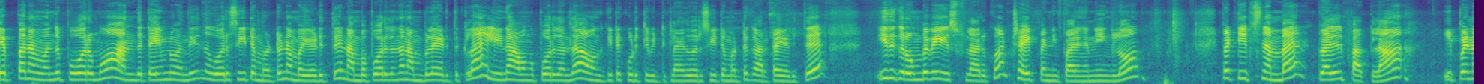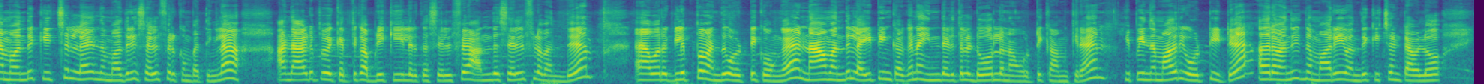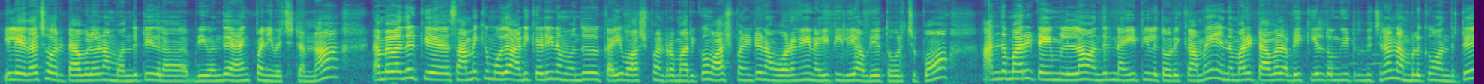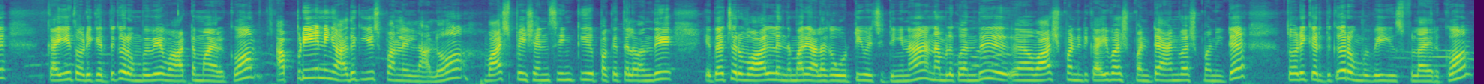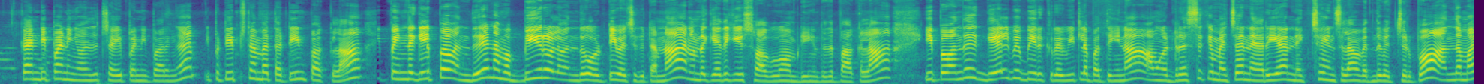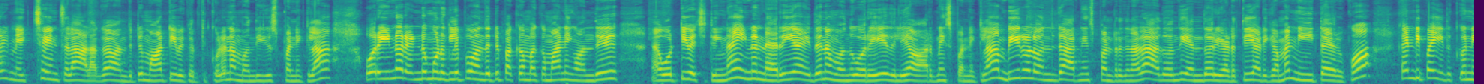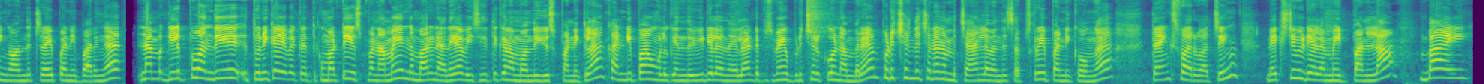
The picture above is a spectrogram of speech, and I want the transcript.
எப்போ நம்ம வந்து போகிறோமோ அந்த டைமில் வந்து இந்த ஒரு சீட்டை மட்டும் நம்ம எடுத்து நம்ம போகிறதா இருந்தால் நம்மளே எடுத்துக்கலாம். இல்லைன்னா அவங்க போகிறதா இருந்தால் அவங்கக்கிட்ட கொடுத்து விட்டுக்கலாம். இது ஒரு சீட்டை மட்டும் கரெக்டாக எடுத்து. இதுக்கு ரொம்பவே யூஸ்ஃபுல்லாக இருக்கும். ட்ரை பண்ணி பாருங்கள் நீங்களும். இப்போ டிப்ஸ் நம்பர் டுவெல் பார்க்கலாம். இப்போ நம்ம வந்து கிச்சனில் இந்த மாதிரி செல்ஃப் இருக்கும் பார்த்தீங்களா? அந்த அடுப்பு வைக்கிறதுக்கு அப்படியே கீழே இருக்க செல்ஃபு அந்த செல்ஃபில் வந்து ஒரு கிளிப்பை வந்து ஒட்டிக்கோங்க. நான் வந்து லைட்டிங்க்காக நான் இந்த இடத்துல டோரில் நான் ஒட்டி காமிக்கிறேன். இப்போ இந்த மாதிரி ஒட்டிட்டு அதில் வந்து இந்த மாதிரி வந்து கிச்சன் டவலோ இல்லை ஏதாச்சும் ஒரு டவலோ நம்ம வந்துட்டு இதில் அப்படி வந்து ஹேங் பண்ணி வச்சிட்டோம்னா நம்ம வந்து சமைக்கும் போது அடிக்கடி நம்ம வந்து கை வாஷ் பண்ணுற மாதிரி இருக்கும். வாஷ் பண்ணிவிட்டு நம்ம உடனே நைட்டிலேயே அப்படியே துவைச்சிப்போம். அந்த மாதிரி டைம்லலாம் வந்துட்டு நைட்டியில் துடைக்காமல் இந்த மாதிரி டவல் அப்படியே கீழே தொங்கிட்டு இருந்துச்சுன்னா நம்மளுக்கும் வந்துட்டு கையை துடைக்கிறதுக்கு ரொம்பவே வாட்டமாக இருக்கும். அப்படியே நீங்கள் அதுக்கு யூஸ் பண்ணலைனாலும் வாஷ் பேஷன் சிங்க்கு பக்கத்தில் வந்து ஏதாச்சும் ஒரு வாலில் இந்த மாதிரி அழகாக ஒட்டி வச்சுட்டிங்கன்னா நம்மளுக்கு வந்து வாஷ் பண்ணிவிட்டு கை வாஷ் பண்ணிட்டு ஹேண்ட் வாஷ் பண்ணிவிட்டு துடைக்கிறதுக்கு ரொம்பவே யூஸ்ஃபுல்லாக இருக்கும். கண்டிப்பாக நீங்கள் வந்து ட்ரை பண்ணி பாருங்கள் இப்போ டிப்ஸ் நம்பர் தேர்ட்டின் பார்க்கலாம். இப்போ இந்த கிளிப்பை வந்து நம்ம பீரோவில் வந்து ஒட்டி வச்சுக்கிட்டோம்னா நம்மளுக்கு எதுக்கு யூஸ் ஆகும் அப்படிங்கிறத பார்க்கலாம். இப்போ வந்து கேர்ள் பேபி இருக்கிற வீட்டில் பார்த்தீங்கன்னா அவங்க ட்ரெஸ்ஸுக்கு மெச்ச நிறைய நெக் செயின்ஸ்லாம் வந்து வச்சுருப்போம். அந்த மாதிரி நெக் செயின்ஸ் எல்லாம் அழகாக வந்துட்டு மாட்டி வைக்கிறதுக்கு கூட நம்ம வந்து யூஸ் பண்ணிக்கலாம். ஒரு இன்னும் ரெண்டு மூணு கிளிப்பு வந்துட்டு பக்கம் பக்கமாக நீங்கள் வந்து ஒட்டி வச்சிட்டிங்கன்னா இன்னும் நிறைய இதை நம்ம வந்து ஒரே இதுலேயே ஆர்கனைஸ் பண்ணிக்கலாம். பீரோவில் வந்துட்டு ஆர்கனைஸ் பண்ணுறதுனால அது வந்து எந்த ஒரு இடத்தையும் அடிக்காமல் நீட்டாக இருக்கும். கண்டிப்பாக இதுக்கும் நீங்கள் வந்து ட்ரை பண்ணி பாருங்கள் நம்ம கிளிப்பு வந்து துணிக்காய வைக்கிறதுக்கு மட்டும் யூஸ் பண்ணாமல் இந்த மாதிரி நிறையா விஷயத்துக்கு நம்ம வந்து யூஸ் பண்ணிக்கலாம். கண்டிப்பாக உங்களுக்கு இந்த வீடியோவில் இந்த எல்லா டிப்ஸுமே பிடிச்சிருக்கும் நம்புறேன். பிடிச்சிருந்துச்சுன்னா நம்ம சேனலை வந்து சப்ஸ்கிரைப் பண்ணிக்கோங்க. தேங்க்ஸ் ஃபார் வாட்சிங் நெக்ஸ்ட் வீடியோவில் மீட் பண்ணலாம். பை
